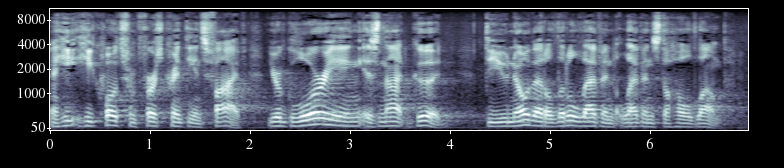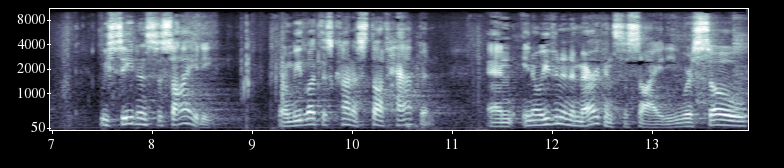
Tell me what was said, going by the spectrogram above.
Now, he, he quotes from 1 Corinthians 5 Your glorying is not good. Do you know that a little leaven leavens the whole lump? We see it in society when we let this kind of stuff happen. And, you know, even in American society, we're so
